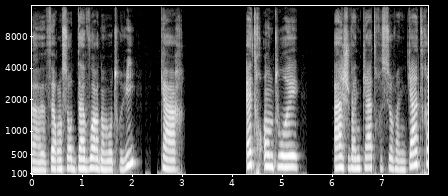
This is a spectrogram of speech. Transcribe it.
euh, faire en sorte d'avoir dans votre vie, car être entouré H24 sur 24,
